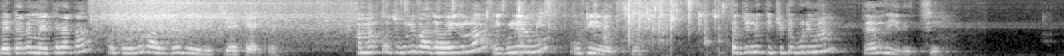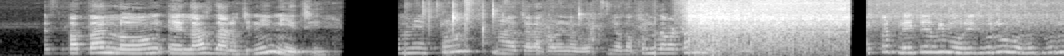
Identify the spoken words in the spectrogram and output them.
বেটারে মেখে রাখা কচুগুলি ভাজতে দিয়ে দিচ্ছি একে একে। আমার কচুগুলি ভাজা হয়ে গেল। এগুলি আমি উঠিয়ে নিচ্ছি। তার জন্য কিছুটা পরিমাণ তেল দিয়ে দিচ্ছি। তেজপাতা লং এলাচ দারুচিনি নিয়েছি। আমি একটু নাড়াচাড়া করে নেব, যতক্ষণ দাবাটা একটা প্লেটে আমি মরিচ গুঁড়ো, হলুদ গুঁড়ো,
